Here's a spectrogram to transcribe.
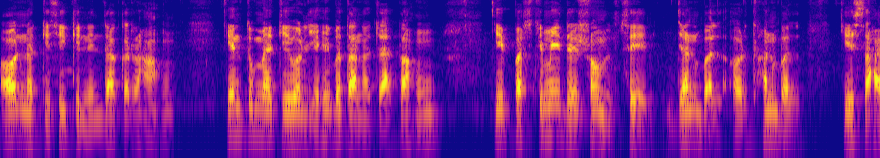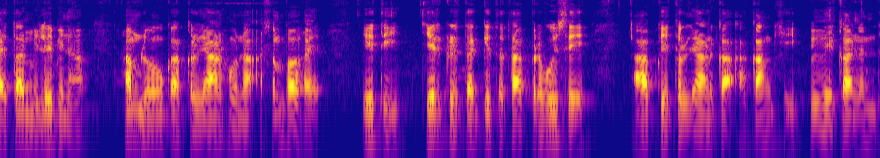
और न किसी की निंदा कर रहा हूँ। किंतु मैं केवल यही बताना चाहता हूँ कि पश्चिमी देशों से जनबल और धन बल की सहायता मिले बिना हम लोगों का कल्याण होना असंभव है। इति चिरकृतज्ञ तथा प्रभु से आपके कल्याण का आकांक्षी विवेकानंद।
